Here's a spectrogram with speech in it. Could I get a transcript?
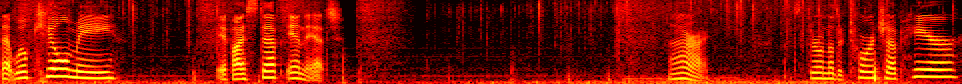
that will kill me if I step in it. Alright. Let's throw another torch up here.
